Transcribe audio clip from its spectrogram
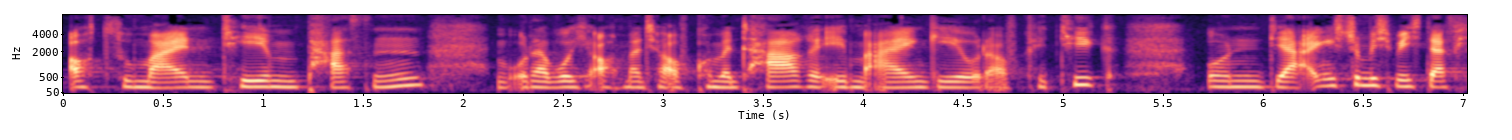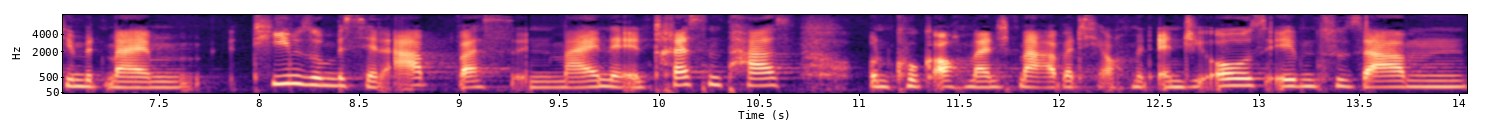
auch zu meinen Themen passen oder wo ich auch manchmal auf Kommentare eben eingehe oder auf Kritik. Und ja, eigentlich stimme ich mich da viel mit meinem Team so ein bisschen ab, was in meine Interessen passt und gucke auch manchmal, arbeite ich auch mit NGOs eben zusammen,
